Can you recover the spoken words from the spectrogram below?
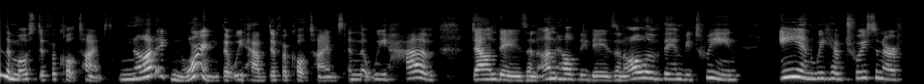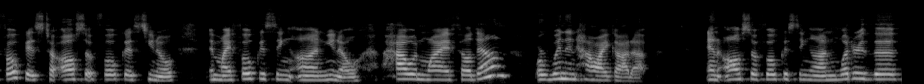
in the most difficult times. Not ignoring that we have difficult times and that we have down days and unhealthy days and all of the in between. And we have choice in our focus to also focus, you know, am I focusing on, you know, how and why I fell down or when and how I got up? and also focusing on what are the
